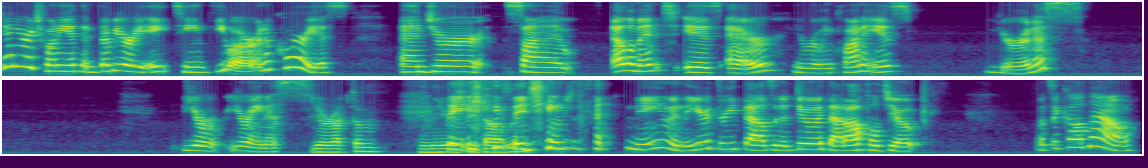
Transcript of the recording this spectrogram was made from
January 20th and February 18th, you are an Aquarius. And your si- element is air. Your ruling planet is Uranus. Your Uranus. Your rectum in the year They, 3000. they changed that name in the year 3000 to do it with that awful joke. What's it called now?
